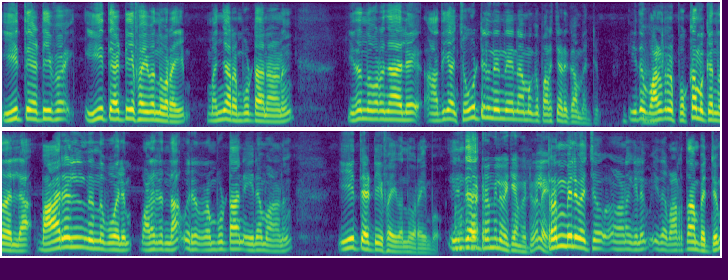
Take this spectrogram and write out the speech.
E thirty five E thirty five എന്ന് പറയും. മഞ്ഞ റംബൂട്ടാനാണ്. ഇതെന്ന് പറഞ്ഞാൽ അധികം ചുവട്ടിൽ നിന്ന് തന്നെ നമുക്ക് പറിച്ചെടുക്കാൻ പറ്റും. ഇത് വളരെ പൊക്കം വെക്കുന്നതല്ല ബാരലിൽ നിന്ന് പോലും വളരുന്ന ഒരു റംബൂട്ടാൻ ഇനമാണ് ഇ തേർട്ടി ഫൈവ് എന്ന് പറയുമ്പോൾ. ഇതിന്റെ ട്രമ്മിൽ വെക്കാൻ പറ്റും അല്ലേ? ട്രമ്പിൽ വെച്ച് ആണെങ്കിലും ഇത് വളർത്താൻ പറ്റും.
